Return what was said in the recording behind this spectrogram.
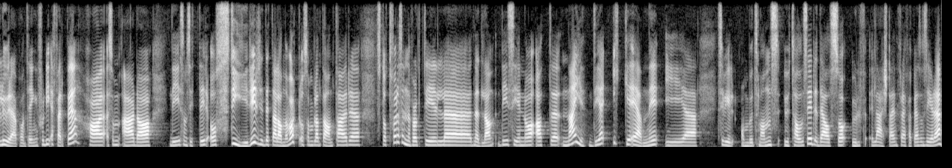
lurer jeg på en ting. Fordi Frp, har, som er da de som sitter og styrer dette landet vårt, og som bl.a. har eh, stått for å sende folk til eh, Nederland, de sier nå at eh, nei, de er ikke enig i Sivilombudsmannens uttalelser. Det er altså Ulf Lærstein fra Frp som sier det.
